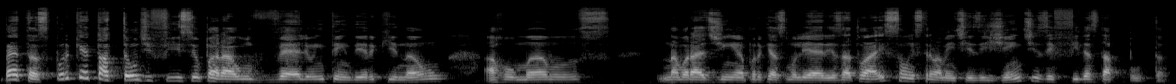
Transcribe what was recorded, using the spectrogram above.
Betas, por que tá tão difícil para um velho entender que não arrumamos namoradinha porque as mulheres atuais são extremamente exigentes e filhas da puta?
